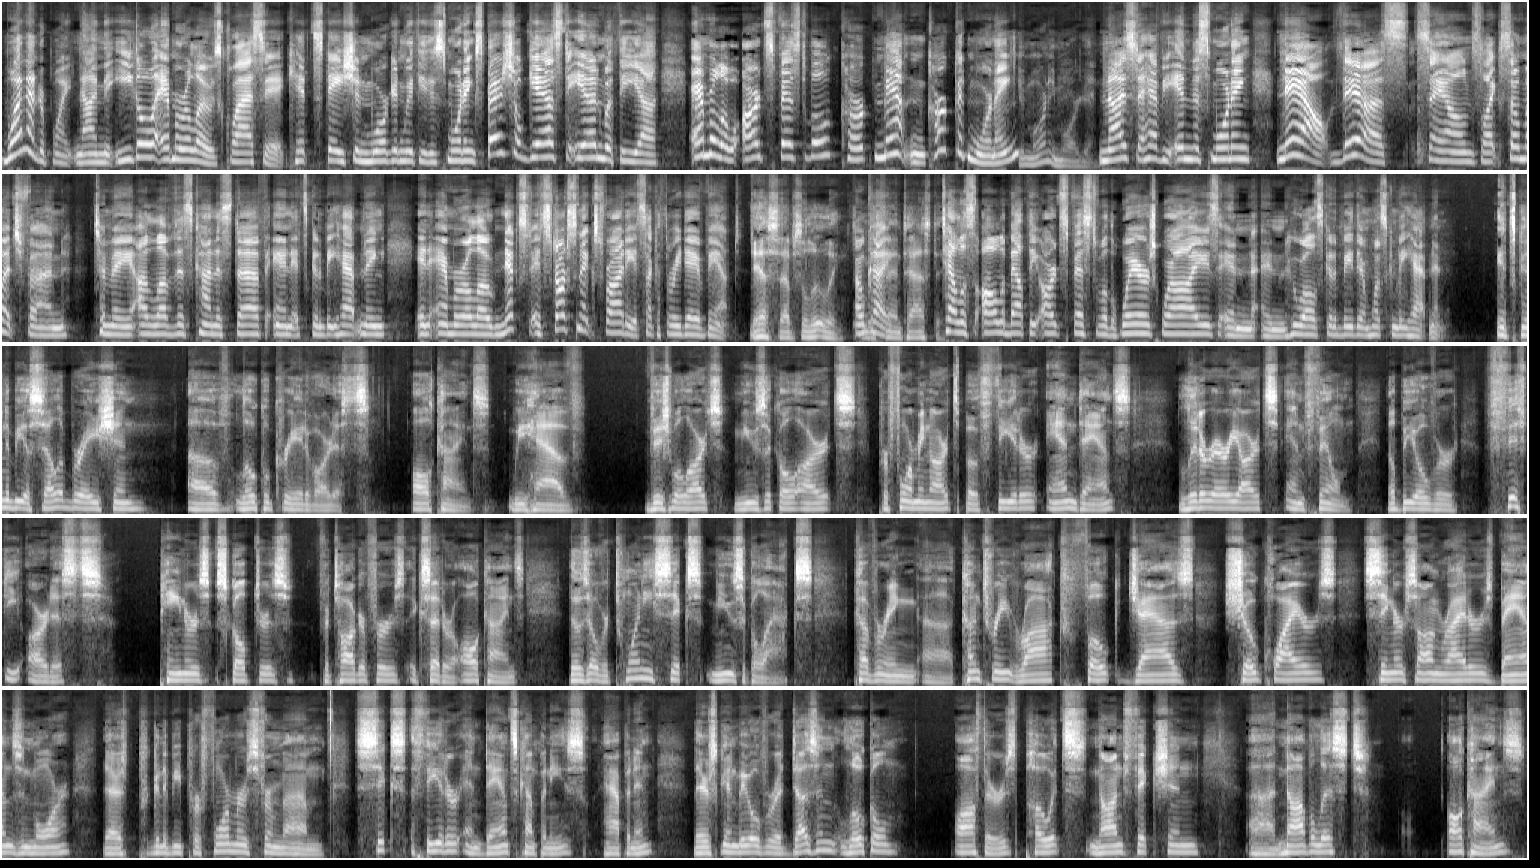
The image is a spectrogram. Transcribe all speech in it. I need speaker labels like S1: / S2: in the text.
S1: 100.9 The Eagle Amarillo's classic hit station. Morgan with you this morning. Special guest in with the uh, Amarillo Arts Festival, Kirk Manton. Kirk, good morning.
S2: Good morning, Morgan.
S1: Nice to have you in this morning. Now, this sounds like so much fun to me. I love this kind of stuff, and it's going to be happening in Amarillo next. It starts next Friday. It's like a three day event.
S2: Yes, absolutely. It's
S1: Okay,
S2: fantastic.
S1: Tell us all about the Arts Festival, the where's, why's, and and who all's going to be there, and what's going to be happening.
S2: It's going to be a celebration of local creative artists, all kinds. We have visual arts, musical arts, performing arts, both theater and dance, literary arts, and film. There'll be over 50 artists, painters, sculptors, photographers, etc., all kinds. Those over 26 musical acts covering uh, country, rock, folk, jazz, show choirs, singer songwriters, bands, and more. There's going to be performers from um, six theater and dance companies happening. There's going to be over a dozen local authors, poets, nonfiction, uh, novelists, all kinds.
